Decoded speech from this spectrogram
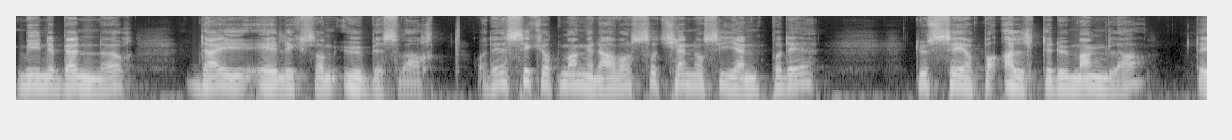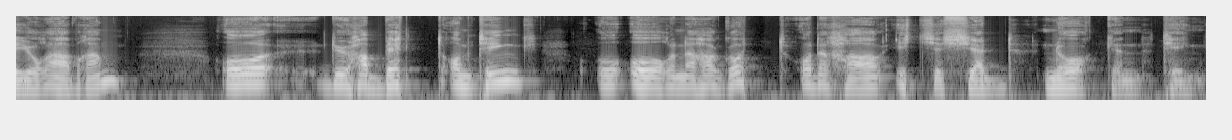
mine bønner, de er liksom ubesvart. Og det er sikkert mange av oss som kjenner oss igjen på det. Du ser på alt det du mangler. Det gjorde Abraham. Og du har bedt om ting, og årene har gått, og det har ikke skjedd noen ting.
